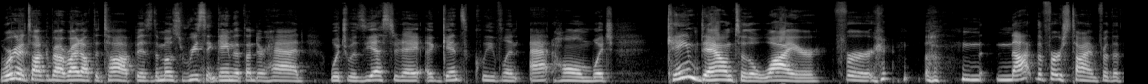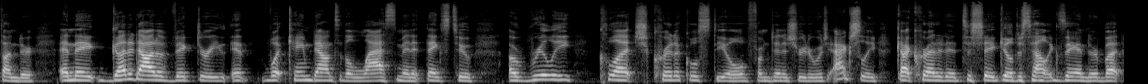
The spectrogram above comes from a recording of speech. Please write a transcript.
we're going to talk about right off the top is the most recent game that Thunder had, which was yesterday against Cleveland at home, which came down to the wire for not the first time for the Thunder. And they gutted out a victory at what came down to the last minute, thanks to a really clutch, critical steal from Dennis Schroeder, which actually got credited to Shai Gilgeous-Alexander, but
